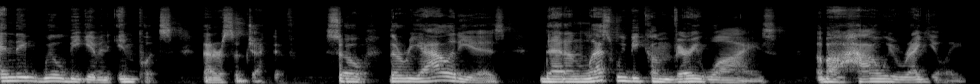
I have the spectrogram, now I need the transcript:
And they will be given inputs that are subjective. So the reality is that unless we become very wise about how we regulate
